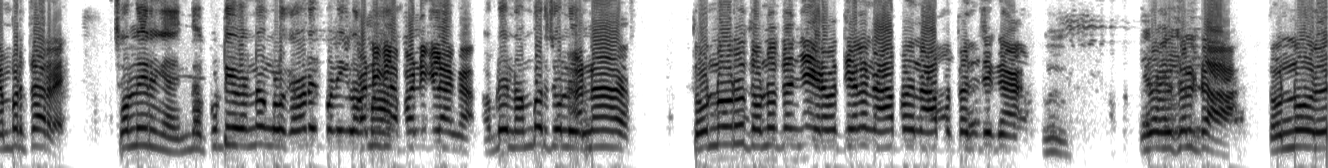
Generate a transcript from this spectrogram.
நம்பர் தரேன் சொல்லிருங்க. இந்த குட்டி வேணா உங்களுக்கு கான்டாக்ட் பண்ணிக்கலாம்? பண்ணிக்கலாம் பண்ணிக்கலாங்க. அப்படியே நம்பர் சொல்லிருங்க. அண்ணா தொண்ணூறு தொண்ணூத்தஞ்சு இருபத்தி ஏழு நாற்பது நாற்பத்தஞ்சுங்க. சொல்லிட்டா? தொண்ணூறு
